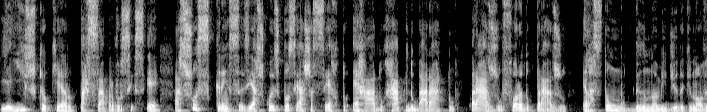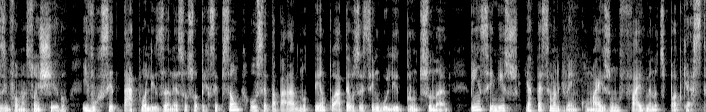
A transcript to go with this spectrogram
E é isso que eu quero passar para vocês. É as suas crenças e as coisas que você acha certo, errado, rápido, barato, prazo, fora do prazo, elas estão mudando à medida que novas informações chegam. E você está atualizando essa sua percepção ou você está parado no tempo até você ser engolido por um tsunami? Pensem nisso e até semana que vem com mais um 5 Minutes Podcast.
